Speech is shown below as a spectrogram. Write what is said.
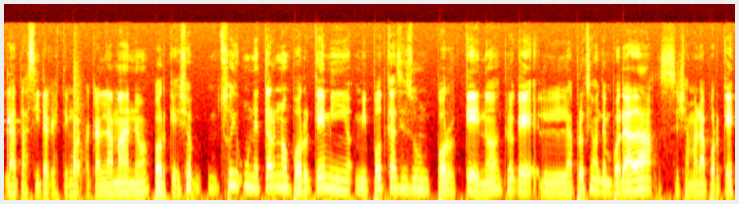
la tacita que tengo acá en la mano. Porque yo soy un eterno por qué. Mi, mi podcast es un por qué, ¿no? Creo que la próxima temporada se llamará por qué.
